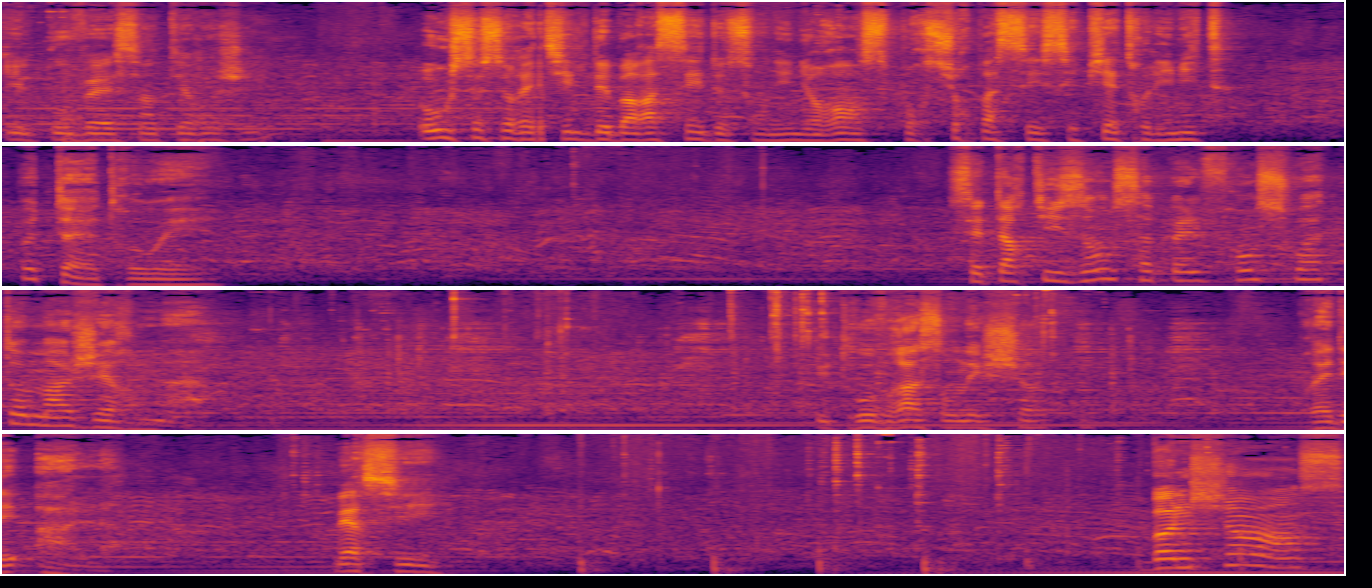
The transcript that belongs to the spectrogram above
qu'il pouvait s'interroger? Ou se serait-il débarrassé de son ignorance pour surpasser ses piètres limites Peut-être, oui. Cet artisan s'appelle François Thomas Germain. Tu trouveras son échoppe près des Halles. Merci. Bonne chance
